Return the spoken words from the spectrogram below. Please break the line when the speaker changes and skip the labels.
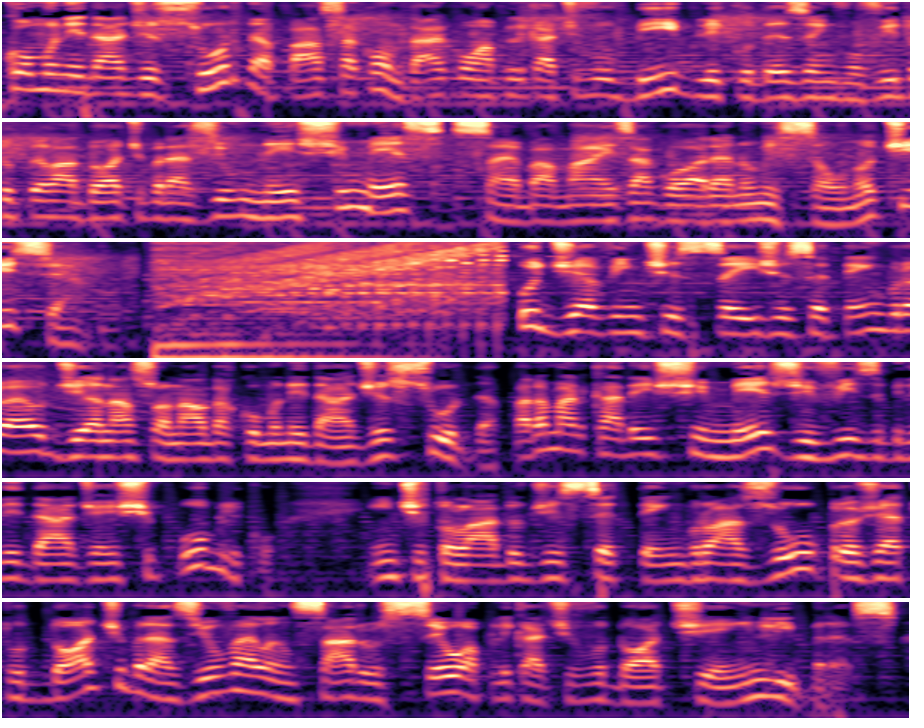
Comunidade surda passa a contar com o aplicativo bíblico desenvolvido pela DOT Brasil neste mês. Saiba mais agora no Missão Notícia. O dia 26 de setembro é o Dia Nacional da Comunidade Surda. Para marcar este mês de visibilidade a este público, intitulado de Setembro Azul, o projeto DOT Brasil vai lançar o seu aplicativo DOT em Libras.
